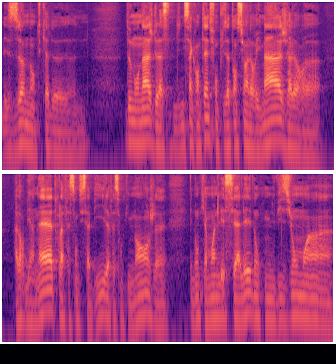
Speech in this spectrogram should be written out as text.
Les hommes, en tout cas de, de mon âge, d'une cinquantaine, font plus attention à leur image, à leur, euh, à leur bien-être, la façon qu'ils s'habillent, la façon qu'ils mangent. Et donc il y a moins de laisser aller, donc une vision moins,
